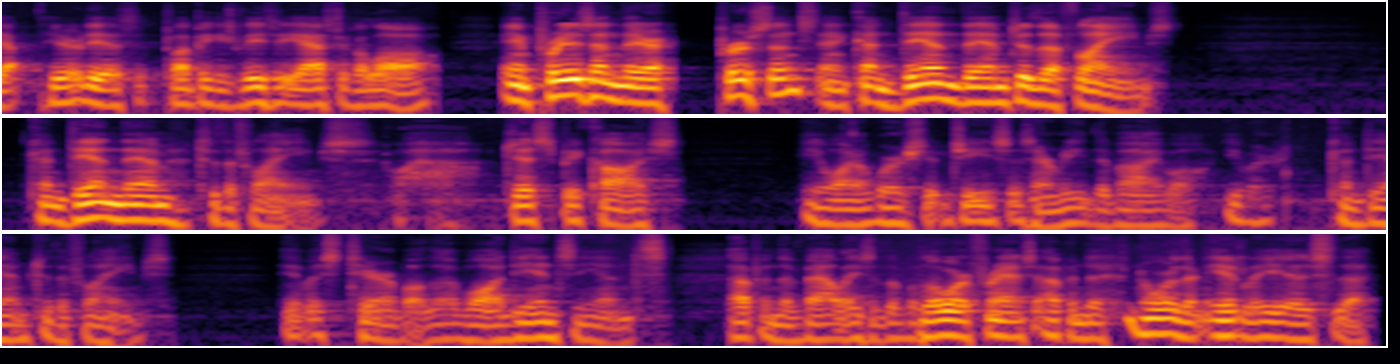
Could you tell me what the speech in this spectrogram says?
Yep, here it is public ecclesiastical law. Imprison their persons and condemn them to the flames. Condemn them to the flames. Wow. Just because you want to worship Jesus and read the Bible, you were condemned to the flames. It was terrible. The Waldensians up in the valleys of the lower France, up into northern Italy is the,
